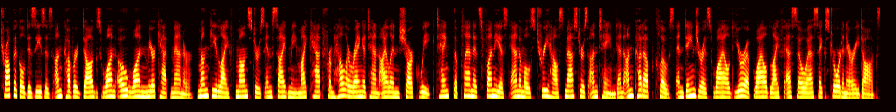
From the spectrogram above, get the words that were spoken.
Tropical Diseases Uncovered Dogs 101 Meerkat Manor, Monkey Life Monsters Inside Me. My Cat from Hell Orangutan Island Shark Week tanked the planet's funniest animals Treehouse Masters Untamed and Uncut Up Close and Dangerous Wild Europe Wildlife SOS Extraordinary Dogs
